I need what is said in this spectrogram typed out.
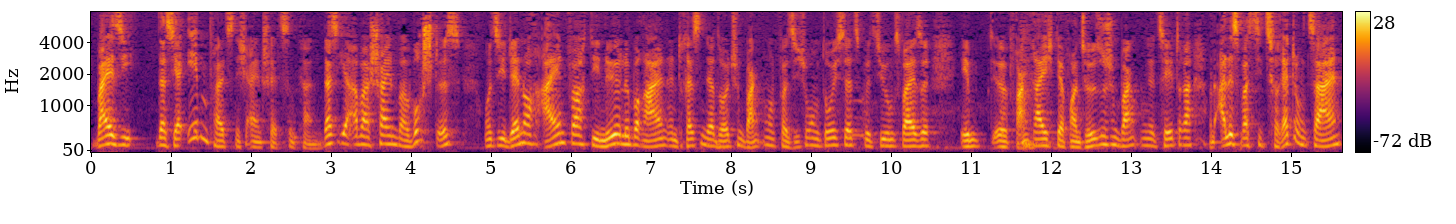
weil sie das ja ebenfalls nicht einschätzen kann, dass ihr aber scheinbar wurscht ist und sie dennoch einfach die neoliberalen Interessen der deutschen Banken und Versicherungen durchsetzt, beziehungsweise eben äh, Frankreich der französischen Banken etc. Und alles, was sie zur Rettung zahlen,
